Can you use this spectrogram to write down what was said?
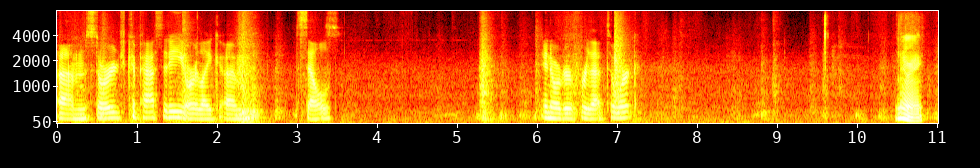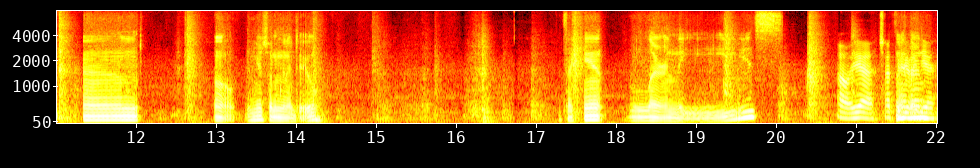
um, storage capacity or like um, cells in order for that to work. All right. Um. Oh, here's what I'm gonna do. Since I can't learn these, Oh yeah, that's a good idea.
